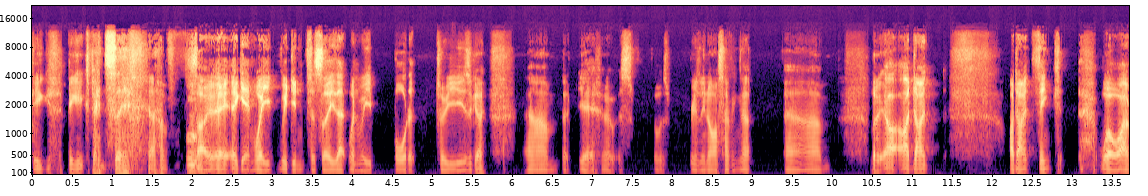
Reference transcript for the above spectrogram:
big big expense there. Um, so a- again, we we didn't foresee that when we bought it two years ago. Um, but yeah, it was it was really nice having that. Um, look, I, I don't I don't think. Well, I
